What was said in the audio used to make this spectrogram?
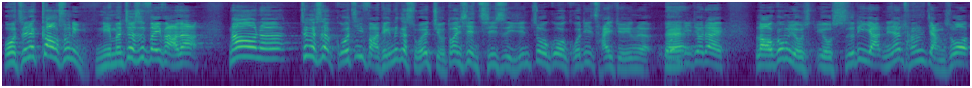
我直接告诉你，你们就是非法的。然后呢，这个是国际法庭那个所谓九段线，其实已经做过国际裁决了。问题就在老公有有实力啊，人家常常讲说。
